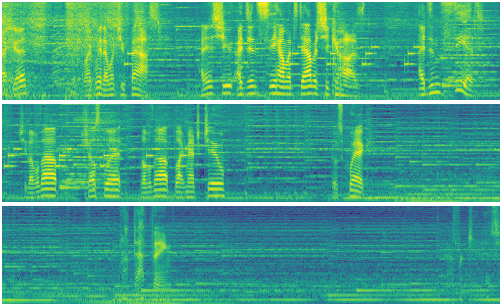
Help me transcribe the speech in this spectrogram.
That good? I'm like, wait, that went too fast. I didn't shoot, I didn't see how much damage she caused. I didn't see it. She leveled up, shell split, leveled up, black magic 2. Goes quick. What about that thing? I Forget it.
